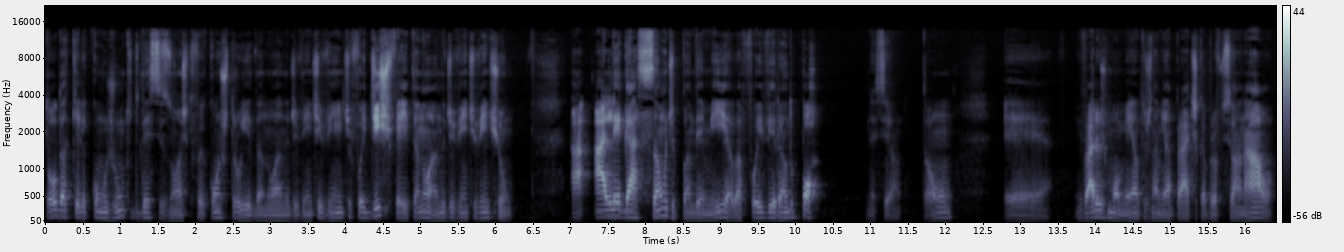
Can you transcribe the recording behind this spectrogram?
Todo aquele conjunto de decisões que foi construída no ano de 2020 foi desfeita no ano de 2021. A alegação de pandemia ela foi virando pó nesse ano. Então, é, em vários momentos na minha prática profissional,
